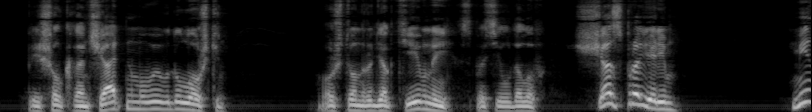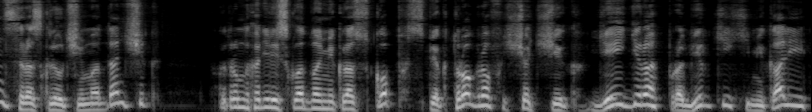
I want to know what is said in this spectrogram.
— пришел к окончательному выводу Ложкин. — Может, он радиоактивный? — спросил Удалов. Сейчас проверим. Минц раскрыл чемоданчик, в котором находились складной микроскоп, спектрограф, счетчик Гейгера, пробирки, химикалии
